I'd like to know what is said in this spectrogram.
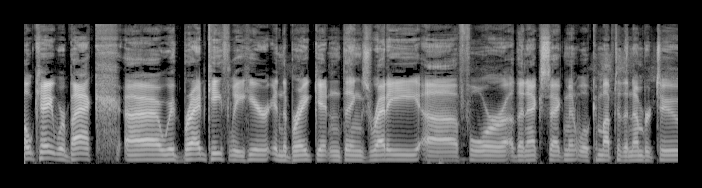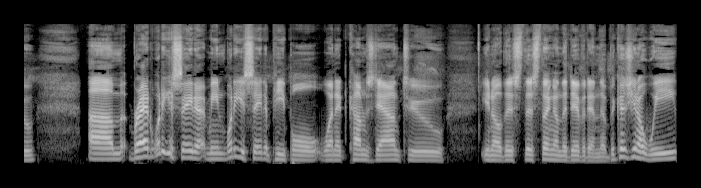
Okay, we're back uh, with Brad Keithley here in the break, getting things ready uh, for the next segment. We'll come up to the number two. Um, Brad, what do you say to? I mean, what do you say to people when it comes down to, you know, this this thing on the dividend though? Because you know we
